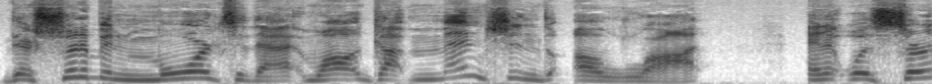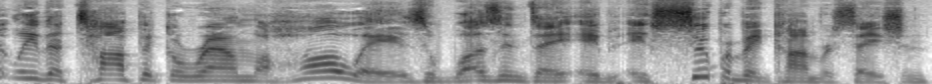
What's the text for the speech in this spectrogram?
there should have been more to that. And while it got mentioned a lot, and it was certainly the topic around the hallways, it wasn't a, a, a super big conversation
